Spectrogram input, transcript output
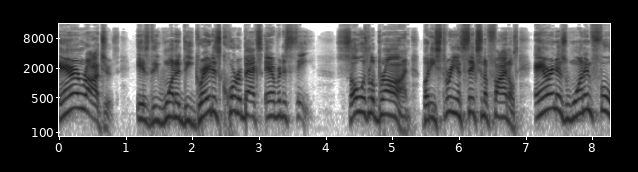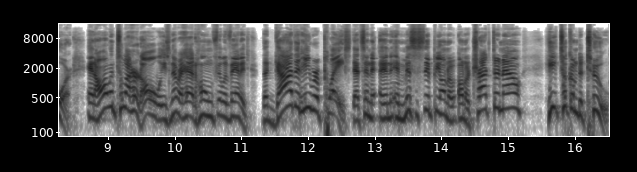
Aaron Rodgers is the one of the greatest quarterbacks ever to see. So is LeBron, but he's three and six in the finals. Aaron is one and four, and all until I heard, oh, he's never had home field advantage. The guy that he replaced, that's in in, in Mississippi on a on a tractor now, he took him to two,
